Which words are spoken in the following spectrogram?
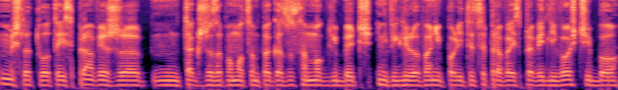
Myślę tu o tej sprawie, że mm, także za pomocą Pegasusa mogli być inwigilowani politycy Prawa i Sprawiedliwości, bo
